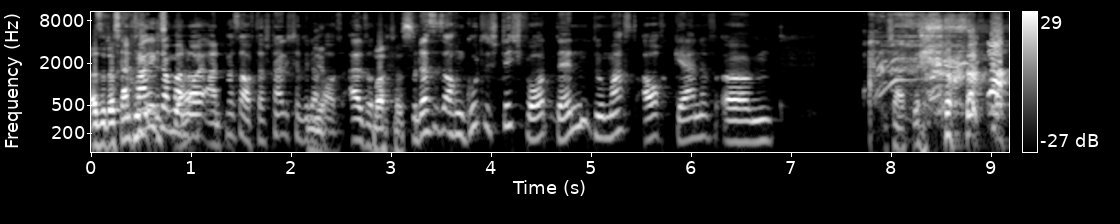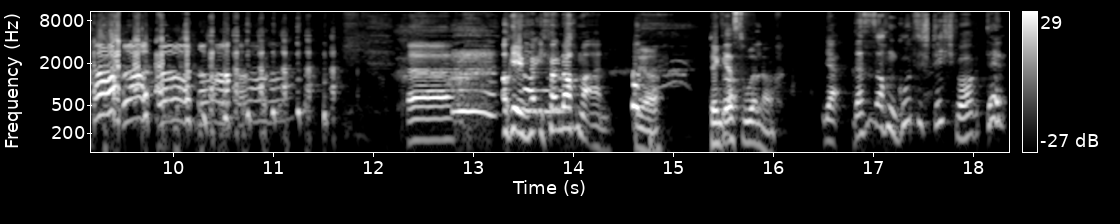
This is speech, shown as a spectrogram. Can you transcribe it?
Also das Dann fange ich nochmal neu an. Pass auf, das schneide ich dann wieder Ja, raus. Also, mach das. und das ist auch ein gutes Stichwort, denn du machst auch gerne. Ähm, Scheiße. äh, okay, ich fange nochmal an. Ja. Denk erst drüber nach. Ja, das ist auch ein gutes Stichwort, denn.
